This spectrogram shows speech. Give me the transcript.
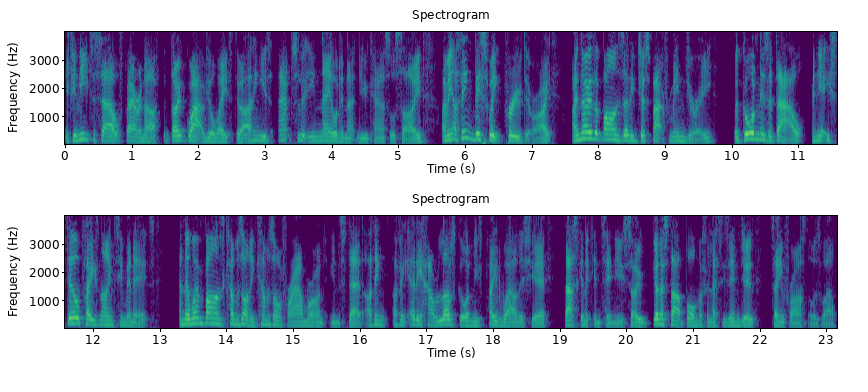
if you need to sell, fair enough, but don't go out of your way to do it. I think he's absolutely nailed in that Newcastle side. I mean, I think this week proved it, right? I know that Barnes is only just back from injury, but Gordon is a doubt, and yet he still plays 90 minutes. And then when Barnes comes on, he comes on for Almiron instead. I think I think Eddie Howe loves Gordon. He's played well this year. That's going to continue. So going to start Bournemouth unless he's injured. Same for Arsenal as well.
